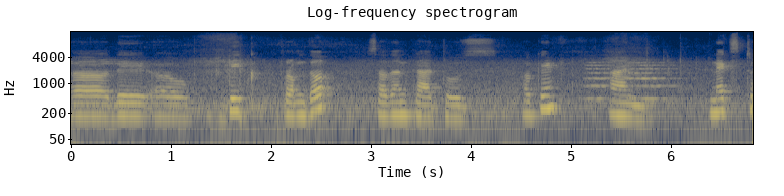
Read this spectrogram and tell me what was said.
uh, they uh, dig from the southern plateaus okay? And next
